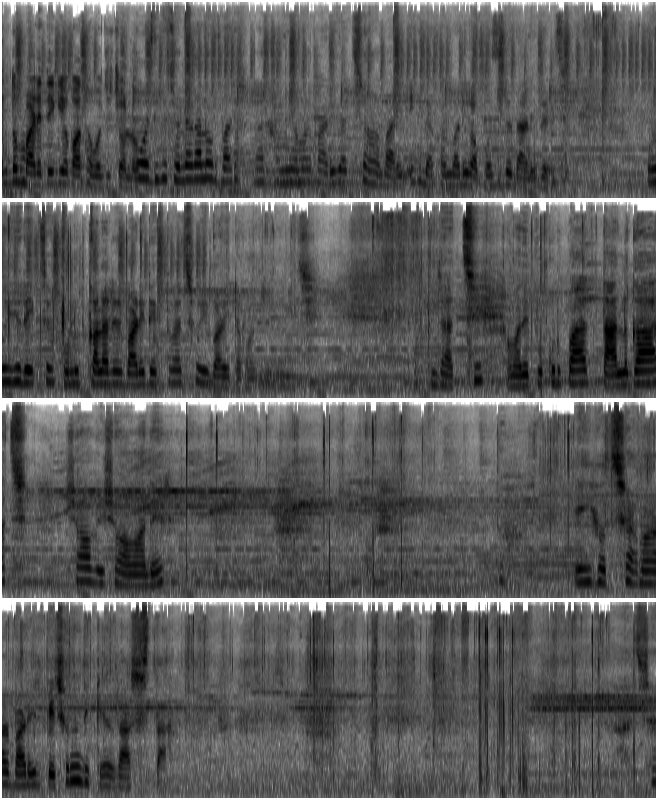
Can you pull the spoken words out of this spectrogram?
একদম বাড়িতে গিয়ে কথা বলছি, চলো। ওইদিকে চলে গেল বাড়ি। আর আমি আমার বাড়ি যাচ্ছি, আমার বাড়ি, এই দেখো বাড়ির অপোজিটে দাঁড়িয়ে রয়েছে। ওই যে দেখছ হলুদ কালারের বাড়ি দেখতে পাচ্ছ, ওই বাড়িটা আমার নিয়েছি। যাচ্ছি আমাদের পুকুর পাড়, তাল গাছ, সব এসব আমাদের। তো এই হচ্ছে আমার বাড়ির পেছন দিকের রাস্তা। আচ্ছা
